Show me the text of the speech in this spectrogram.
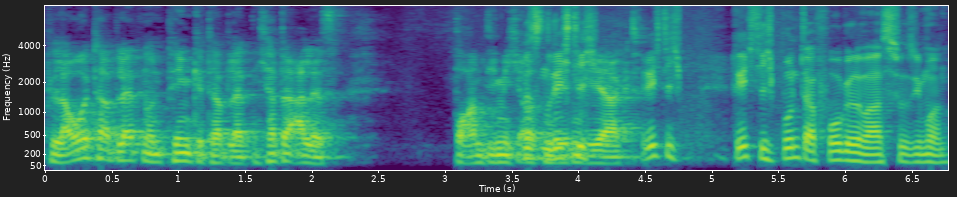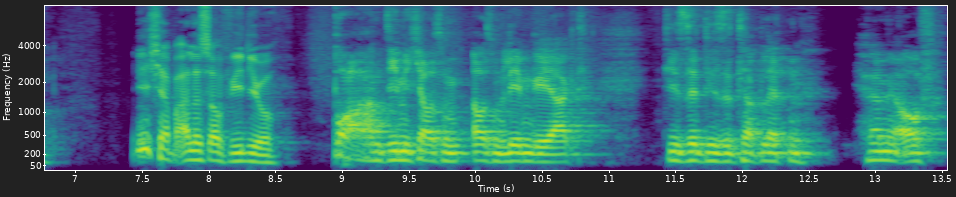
blaue Tabletten und pinke Tabletten. Ich hatte alles. Boah, haben die mich aus dem richtig, Leben gejagt. Richtig, richtig bunter Vogel warst du, Simon. Ich habe alles auf Video. Boah, haben die mich aus dem, aus dem Leben gejagt. Diese, diese Tabletten. Hör mir auf.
